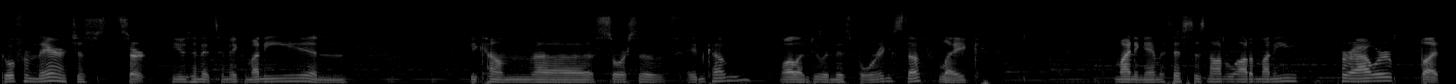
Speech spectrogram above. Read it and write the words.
go from there. Just start using it to make money and become a source of income while I'm doing this boring stuff like mining amethyst is not a lot of money per hour, but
